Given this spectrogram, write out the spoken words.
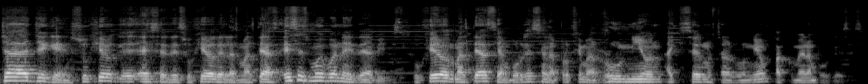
Ya llegué. Sugiero ese de sugiero de las malteadas. Esa es muy buena idea, Vivis. Sugiero malteadas y hamburguesas en la próxima reunión. Hay que hacer nuestra reunión para comer hamburguesas.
